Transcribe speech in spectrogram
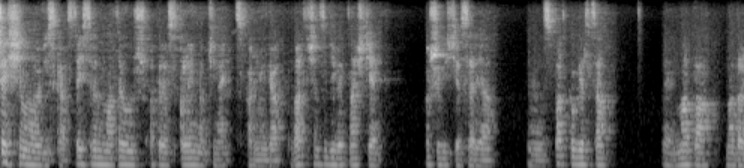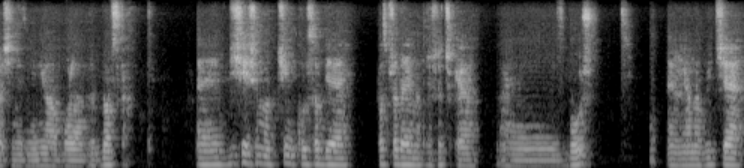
Cześć, siemano ludziska, z tej strony Mateusz, a to jest kolejny odcinek z Farminga 2019. Oczywiście seria e, Spadkobierca. E, Mapa nadal się nie zmieniła, Wola Brudnowska. E, W dzisiejszym odcinku sobie posprzedajemy troszeczkę zbóż. Mianowicie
